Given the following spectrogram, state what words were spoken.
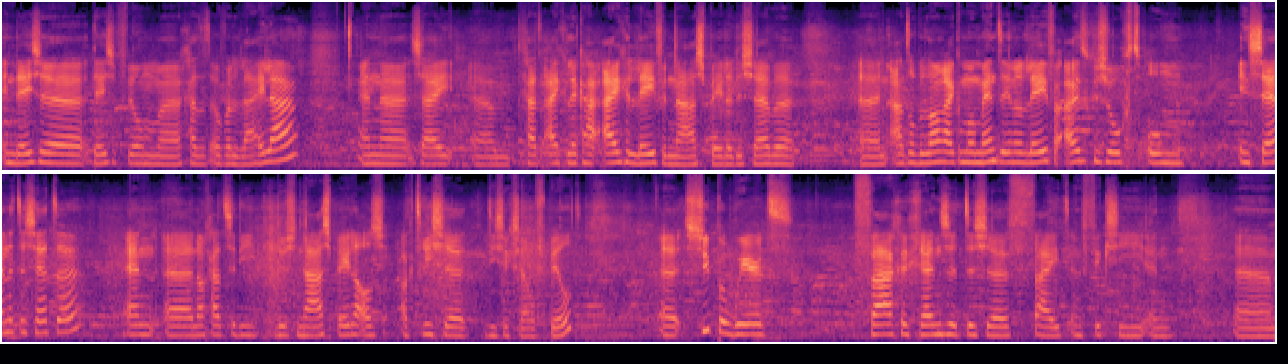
in deze, deze film gaat het over Laila. En eh, zij ehm, gaat eigenlijk haar eigen leven naspelen. Dus ze hebben eh, een aantal belangrijke momenten in haar leven uitgezocht om in scène te zetten. En eh, dan gaat ze die dus naspelen als actrice die zichzelf speelt. Super weird, vage grenzen tussen feit en fictie. En, ehm,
